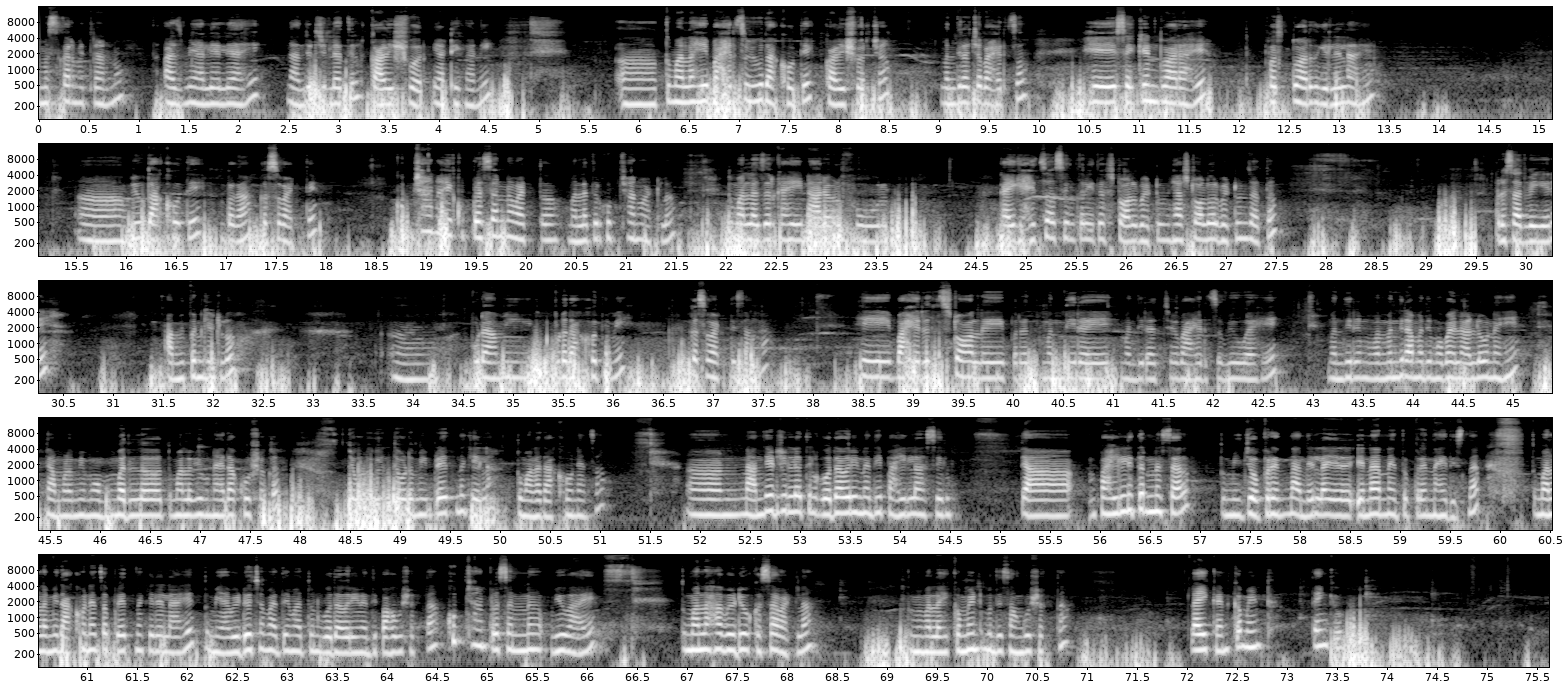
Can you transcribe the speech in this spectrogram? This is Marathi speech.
नमस्कार मित्रांनो आज मी आलेले आहे नांदेड जिल्ह्यातील काळेश्वर या ठिकाणी. तुम्हाला हे बाहेरचं व्ह्यू दाखवते काळेश्वरच्या मंदिराच्या बाहेरचं. हे सेकंड द्वार आहे फर्स्ट द्वार गेलेलं आहे. व्ह्यू दाखवते बघा कसं वाटते. खूप छान आहे खूप प्रसन्न वाटतं. मला तर खूप छान वाटलं. तुम्हाला जर काही नारळ फूल काही घ्यायचं असेल तर इथं स्टॉल भेटून ह्या स्टॉलवर भेटून जातं. प्रसाद वगैरे आम्ही पण घेतलो. पुढं आम्ही पुढं दाखवते मी. कसं वाटते सांगा. हे बाहेरच स्टॉल आहे परत मंदिर आहे. मंदिराच्या बाहेरचं व्ह्यू आहे. मंदिर मंदिरामध्ये मोबाईल अलो नाही. त्यामुळे मी मो मधलं तुम्हाला व्ह्यू नाही दाखवू शकत. जेवढं होईल तेवढं मी प्रयत्न केला तुम्हाला दाखवण्याचा. नांदेड जिल्ह्यातील गोदावरी नदी पाहिलं असेल त्या पाहिली तर नसाल तुम्ही जोपर्यंत नांदेडला ये येणार नाही तोपर्यंत नाही दिसणार. तुम्हाला मी दाखवण्याचा प्रयत्न केलेला आहे. तुम्ही या व्हिडिओच्या माध्यमातून गोदावरी नदी पाहू शकता. खूप छान प्रसन्न व्ह्यू आहे. तुम्हाला हा व्हिडिओ कसा वाटला? तुम्ही मला हे कमेंटमध्ये सांगू शकता. Like and comment. Thank you.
